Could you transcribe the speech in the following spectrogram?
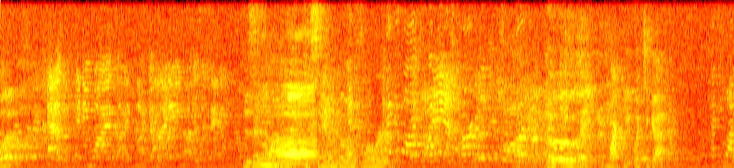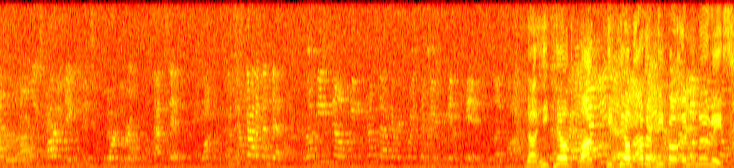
What? As Pennywise, I'd dying to Sam. Does anyone Ah. object to Sam going forward? Wait, wait, wait, wait. Marky, what you got? Pennywise is only targeting his core group. That's it. You just got it in there. Well, he, no, he comes back every 27 years to get kids. Like, No, he killed lot. He Okay, killed other okay, people in the movies.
